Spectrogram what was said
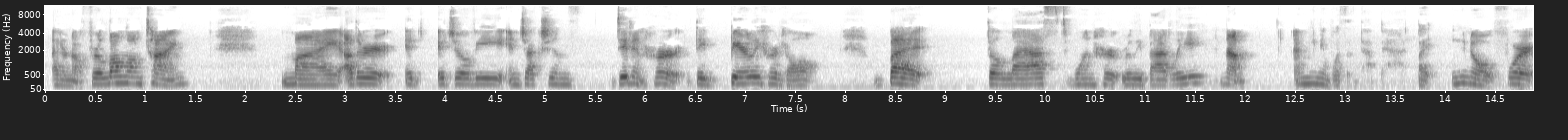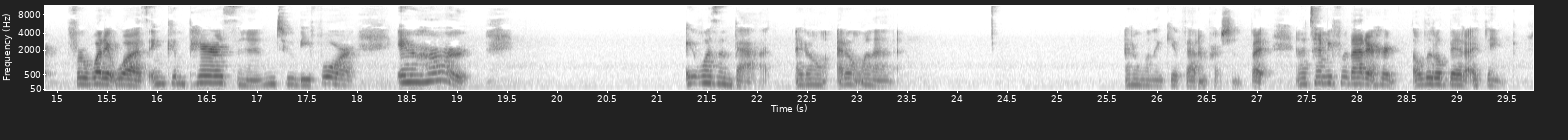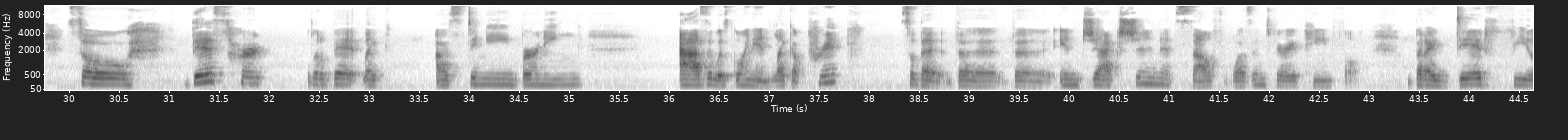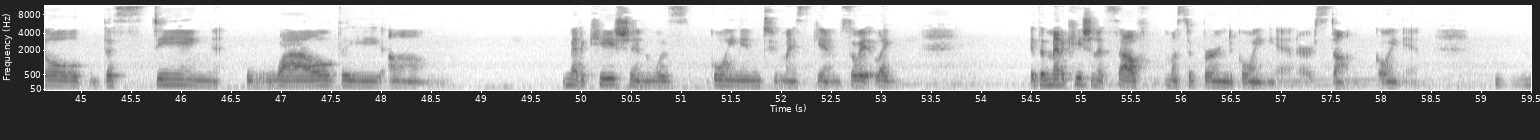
I don't know for a long long time my other Ajovy injections didn't hurt. They barely hurt at all. But the last one hurt really badly. Not I mean it wasn't that bad but you know for for what it was in comparison to before it hurt. It wasn't bad. I don't I don't want to I don't want to give that impression. But and the time before that, it hurt a little bit, I think. So this hurt a little bit, like a stinging, burning, as it was going in, like a prick. So the the the injection itself wasn't very painful, but I did feel the sting while the um, medication was going into my skin. So it like the medication itself must have burned going in or stung going in.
